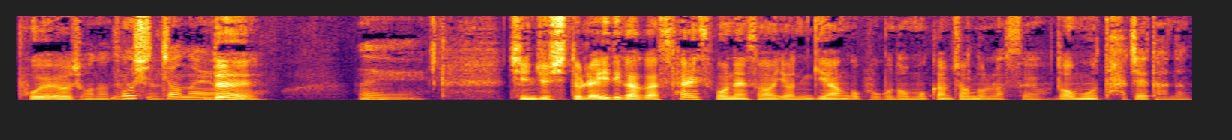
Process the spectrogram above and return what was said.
보여요 저는 사실. 멋있잖아요. 네. 네, 진주 씨도 레이디 가가 Star Is Born에서 연기한 거 보고 너무 깜짝 놀랐어요. 너무 다재다능.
